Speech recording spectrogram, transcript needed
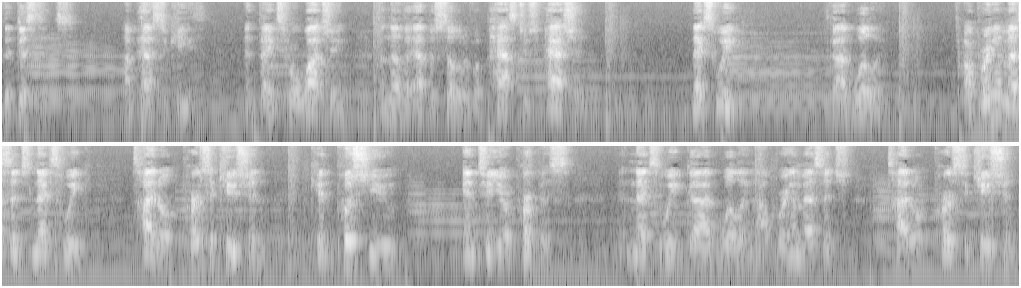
the distance. I'm Pastor Keith, and thanks for watching another episode of A Pastor's Passion. Next week, God willing, I'll bring a message next week titled Persecution Can Push You into Your Purpose. And next week, God willing, I'll bring a message titled Persecution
